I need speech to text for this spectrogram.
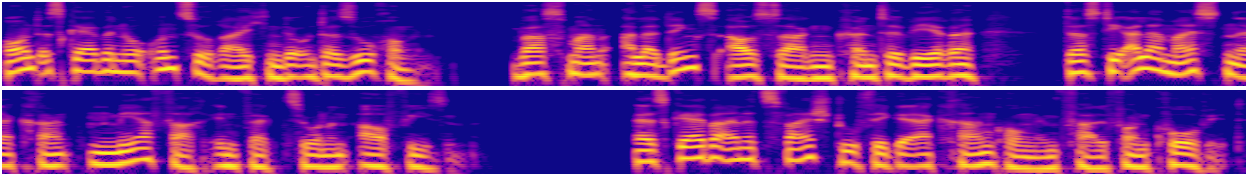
Und es gäbe nur unzureichende Untersuchungen. Was man allerdings aussagen könnte, wäre, dass die allermeisten Erkrankten Mehrfachinfektionen aufwiesen. Es gäbe eine zweistufige Erkrankung im Fall von Covid.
